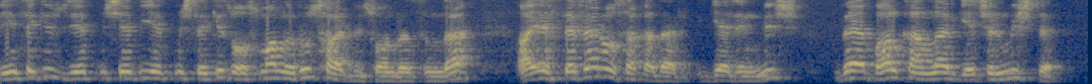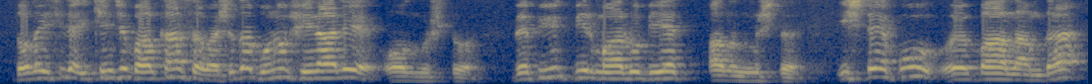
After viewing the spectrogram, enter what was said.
1877-78 Osmanlı-Rus Harbi sonrasında Ayestefanos'a kadar gelinmiş ve Balkanlar geçilmişti. Dolayısıyla 2. Balkan Savaşı da bunun finali olmuştu ve büyük bir mağlubiyet alınmıştı. İşte bu e, bağlamda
